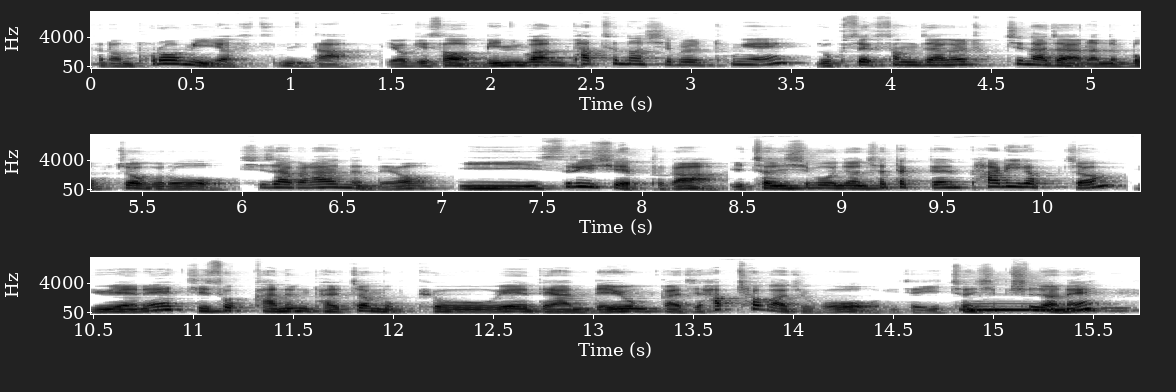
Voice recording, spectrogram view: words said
그런 포럼이었습니다. 여기서 민관 파트너십을 통해 녹색 성장을 촉진하자라는 목적으로 시작을 하였는데요. 이 3GF가 2015년 채택된 파리 협정 유엔의 지속 가능 발전 목표에 대한 내용까지 합쳐가지고 이제 2017년에 음.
